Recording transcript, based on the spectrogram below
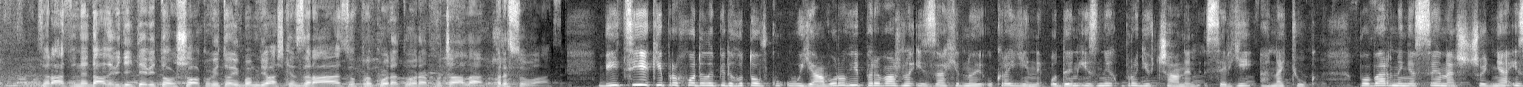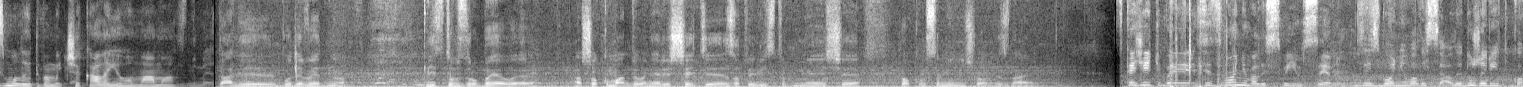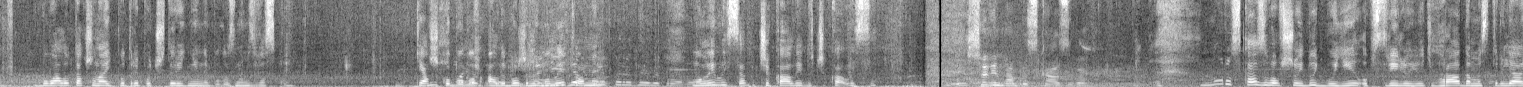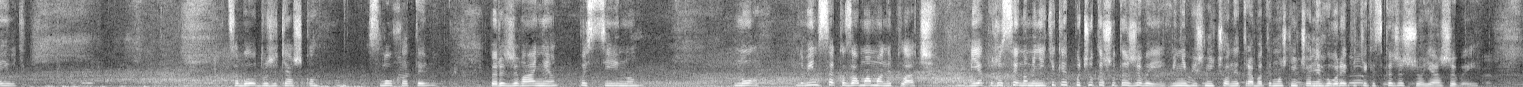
зразу не дали відійти від того шоку, від тої бомбьошки. Зразу прокуратура почала пресувати. Бійці, які проходили підготовку у Яворові, переважно із Західної України. Один із них бродівчанин Сергій Гнатюк. Повернення сина щодня із молитвами чекала його мама. Далі буде видно. Відступ зробили, а що командування рішить за той відступ, ми ще толком самі нічого не знаємо. Скажіть, ви зідзвонювали зі своїм сином? Зізвонювалися, але дуже рідко. Бувало так, що навіть по 3-4 дні не було з ним зв'язку. Тяжко було, але Божими молитвами молилися, чекали дочекалися. Що він вам розказував? Ну, розказував, що йдуть бої, обстрілюють, градами стріляють. Це було дуже тяжко слухати, переживання постійно. Ну, ну, він все казав, мама, не плач. Я кажу, сина, мені тільки почути, що ти живий. Мені більш нічого не треба, ти можеш нічого не говорити, тільки скажи, що я живий.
